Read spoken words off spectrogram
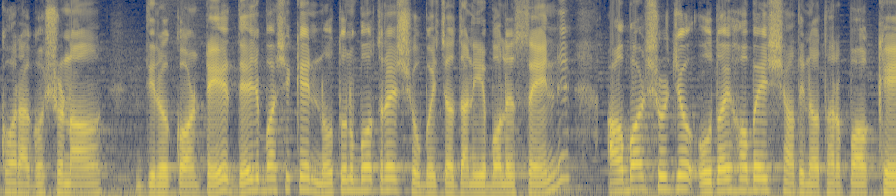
করা ঘোষণা। দৃঢ়কণ্ঠে দেশবাসীকে নতুন বছরের শুভেচ্ছা জানিয়ে বলেছেন আবার সূর্য উদয় হবে স্বাধীনতার পক্ষে।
